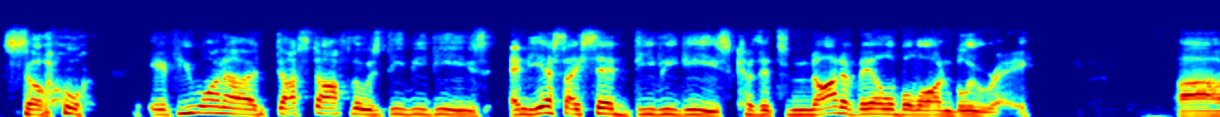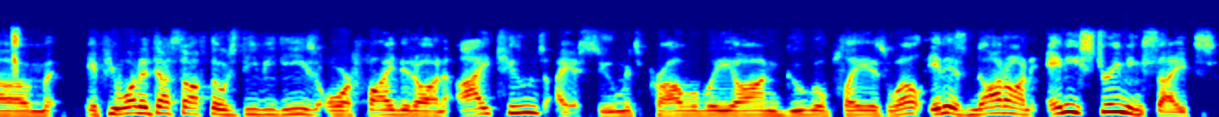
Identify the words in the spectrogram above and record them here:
So if you want to dust off those DVDs, and yes, I said DVDs because it's not available on Blu-ray. Um, if you want to dust off those DVDs or find it on iTunes, I assume it's probably on Google Play as well. It is not on any streaming sites,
